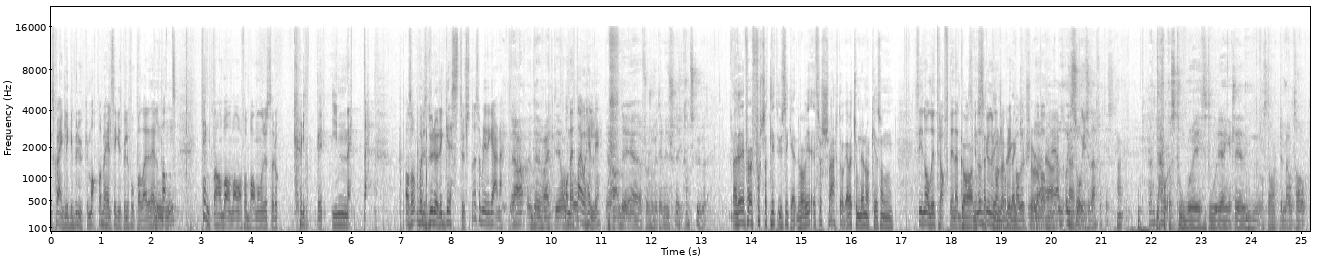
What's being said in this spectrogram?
skal egentlig ikke bruke matta, bør helst ikke spille fotball der i det hele tatt. Tenkte han banemannen var forbanna når du står og klipper i nettet. Altså, Bare hvis du rører gresstussene, så blir de gærne. Ja, det vet jeg. Og nettet er jo hellig. Ja, det er for så vidt det. Men du hva han med det. Nei, det er fortsatt litt usikker. Det var så svært òg. Jeg vet ikke om det er noe sånn Siden du aldri traff det i nettmaskene, så kunne du kanskje ha klippa det ut sjøl og Ja, og, og jeg så ikke det, faktisk. Tenk oss to historier, historie, egentlig, å starte med å ta opp.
